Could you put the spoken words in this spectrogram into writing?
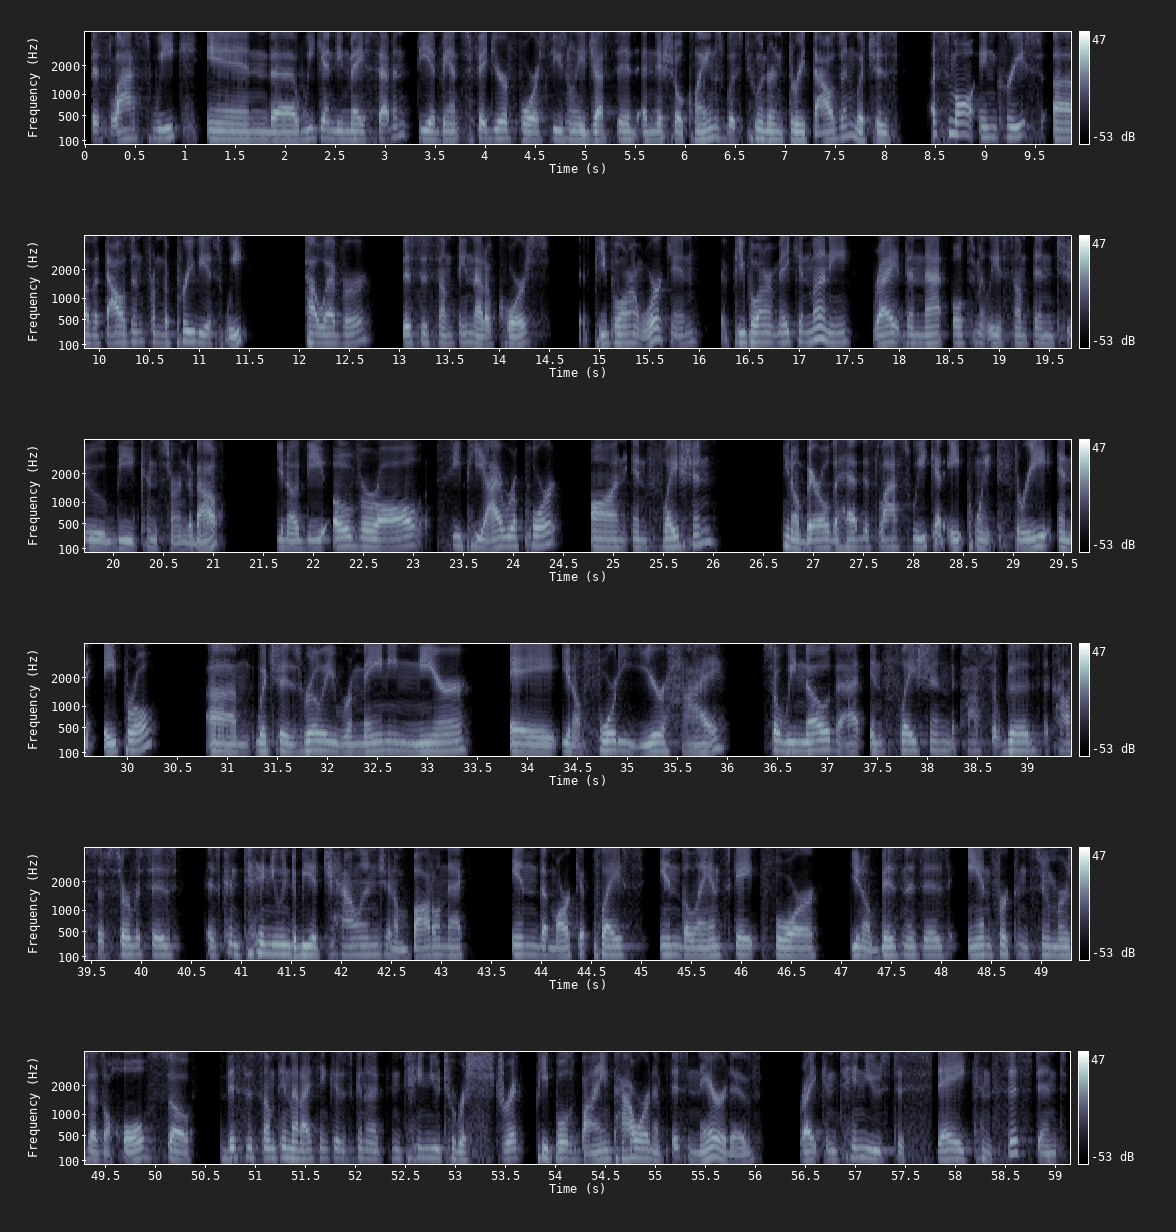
this last week, in the week ending May 7th, the advanced figure for seasonally adjusted initial claims was 203,000, which is a small increase of 1,000 from the previous week. However, this is something that, of course, if people aren't working, if people aren't making money, right, then that ultimately is something to be concerned about. You know, the overall CPI report on inflation you know, barreled ahead this last week at 8.3 in April, um, which is really remaining near a, you know, 40 year high. So we know that inflation, the cost of goods, the cost of services is continuing to be a challenge and a bottleneck in the marketplace, in the landscape for, you know, businesses and for consumers as a whole. So this is something that I think is going to continue to restrict people's buying power and if this narrative, right, continues to stay consistent,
